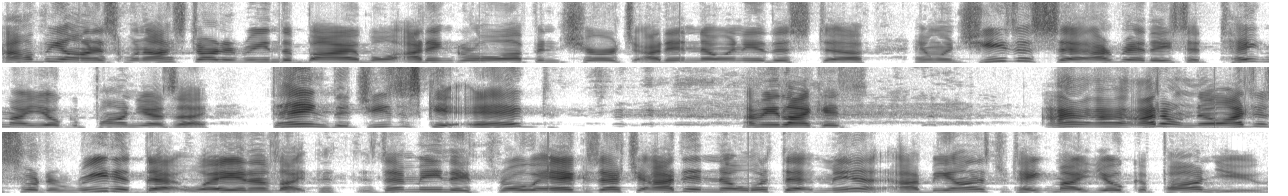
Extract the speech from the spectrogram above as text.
I'll be honest, when I started reading the Bible, I didn't grow up in church. I didn't know any of this stuff. And when Jesus said, I read it, he said, Take my yoke upon you. I was like, dang, did Jesus get egged? I mean, like it's I, I, I, don't know. I just sort of read it that way, and I was like, does that mean they throw eggs at you? I didn't know what that meant. I'll be honest. Take my yoke upon you.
